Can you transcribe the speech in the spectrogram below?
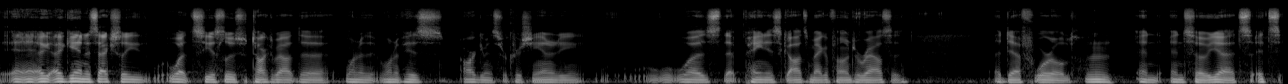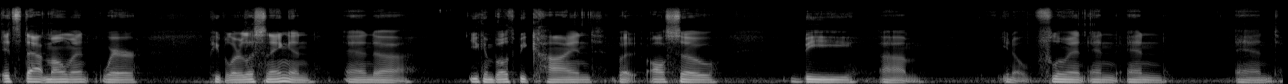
again, it's actually what C.S. Lewis talked about. The one of the, one of his arguments for Christianity was that pain is God's megaphone to rouse a, a deaf world, mm. and and so yeah, it's it's it's that moment where people are listening, and and uh, you can both be kind, but also be um, you know fluent and and and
